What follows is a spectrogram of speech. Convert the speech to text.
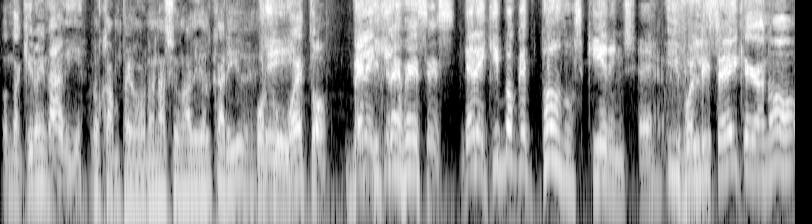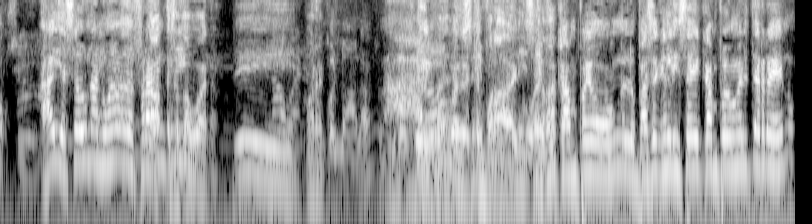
donde aquí no hay nadie. Los campeones nacionales y del Caribe. Por Sí. supuesto, Del 23 equipo- veces. Del equipo que todos quieren ser. Y fue el Licey que ganó. Ay, esa es una nueva de Franklin. esa está buena. Sí. Para recordarla. Claro, Sí, Licey fue- Licey fue campeón. Lo que pasa es que el Licey es campeón en el terreno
